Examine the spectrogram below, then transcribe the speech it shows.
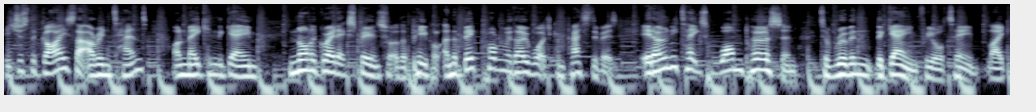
It's just the guys that are intent on making the game not a great experience for other people. And the big problem with Overwatch competitive is it only takes one person to ruin the game for your team. Like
